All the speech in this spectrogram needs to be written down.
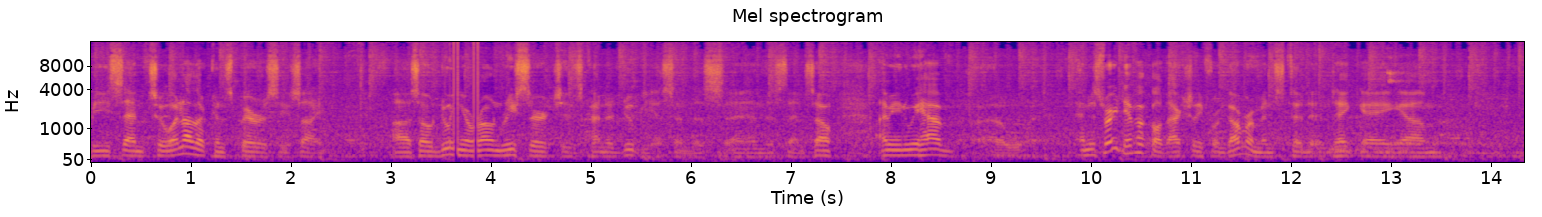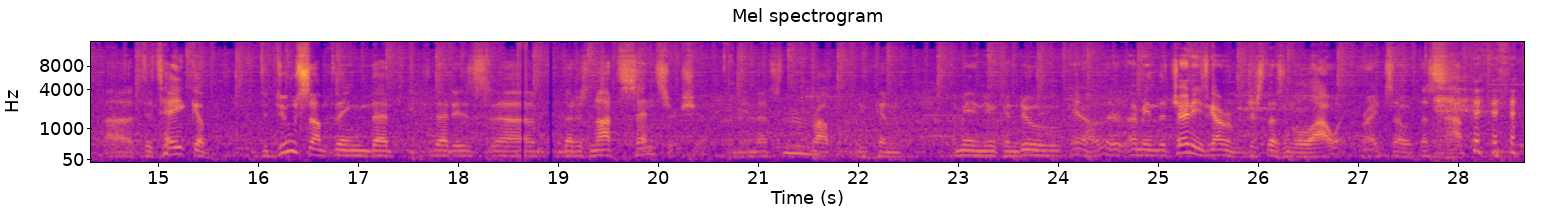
be sent to another conspiracy site uh, so doing your own research is kind of dubious in this in this sense. So, I mean, we have, uh, and it's very difficult actually for governments to, take a um, uh, to take a to do something that that is uh, that is not censorship. I mean, that's mm. the problem. You can. I mean, you can do, you know, I mean, the Chinese government just doesn't allow it, right? So it doesn't happen.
